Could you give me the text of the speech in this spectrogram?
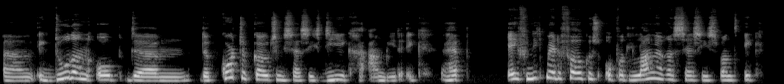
Ehm, ik doel dan op de, de korte coaching sessies die ik ga aanbieden. Ik heb even niet meer de focus op wat langere sessies, want ik,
